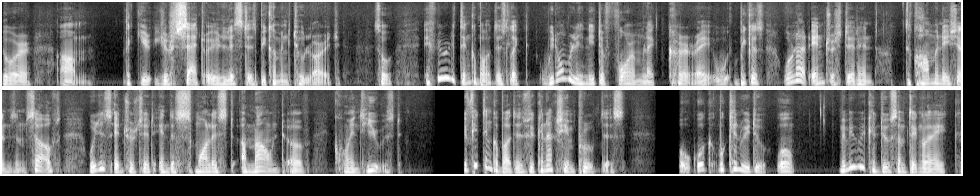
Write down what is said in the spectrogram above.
your um like your your set or your list is becoming too large. So if you really think about this, like we don't really need to form like cur, right? Because we're not interested in the combinations themselves. We're just interested in the smallest amount of coins used. If you think about this, we can actually improve this. What, what can we do? Well, maybe we can do something like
